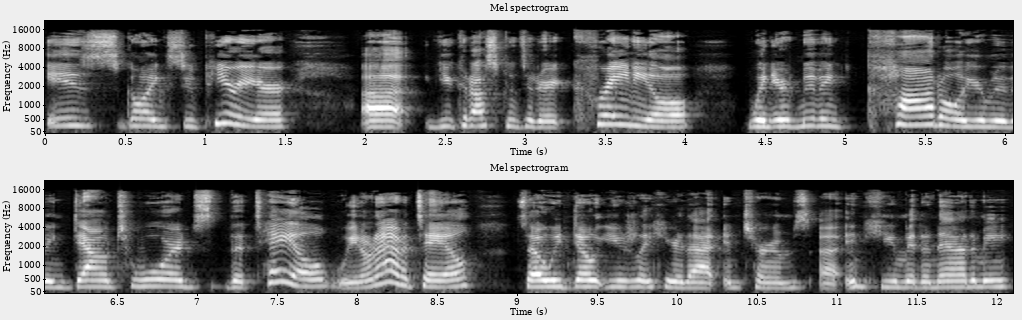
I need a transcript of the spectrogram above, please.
is going superior. Uh, you could also consider it cranial. When you're moving caudal, you're moving down towards the tail. We don't have a tail, so we don't usually hear that in terms uh, in human anatomy.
